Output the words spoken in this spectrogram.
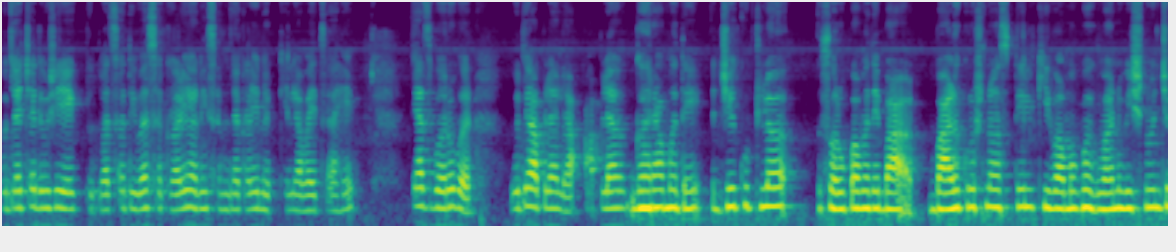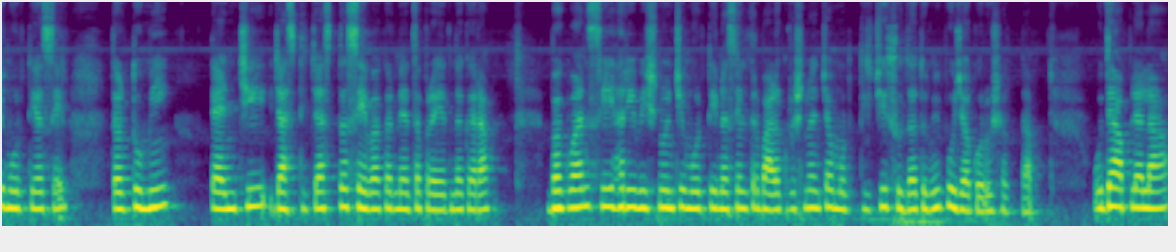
उद्याच्या दिवशी एक तुपाचा दिवा सकाळी आणि संध्याकाळी नक्की लावायचा आहे. त्याचबरोबर उद्या आपल्याला आपल्या घरामध्ये जे कुठलं स्वरूपामध्ये बा बाळकृष्ण असतील किंवा मग भगवान विष्णूंची मूर्ती असेल तर तुम्ही त्यांची जास्तीत जास्त सेवा करण्याचा प्रयत्न करा. भगवान श्रीहरी विष्णूंची मूर्ती नसेल तर बाळकृष्णांच्या मूर्तीची सुद्धा तुम्ही पूजा करू शकता. उद्या आपल्याला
